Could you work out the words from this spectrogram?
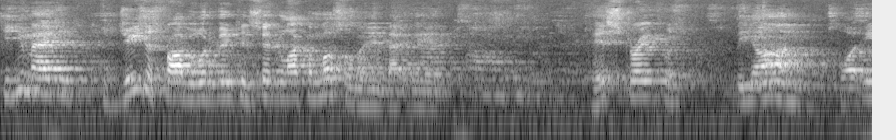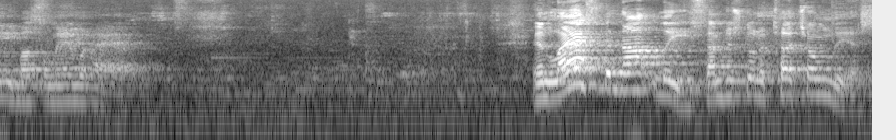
Can you imagine? Jesus probably would have been considered like a muscle man back then. His strength was beyond what any muscle man would have. And last but not least, I'm just going to touch on this.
